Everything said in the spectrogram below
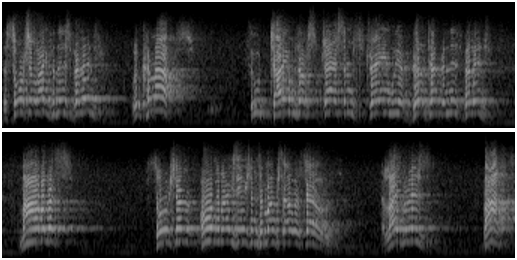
The social life of this village will collapse. Through times of stress and strain we have built up in this village marvelous social organizations amongst ourselves. The libraries, baths,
